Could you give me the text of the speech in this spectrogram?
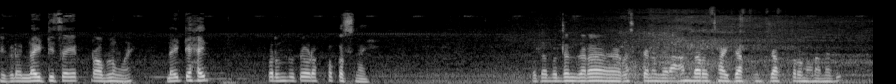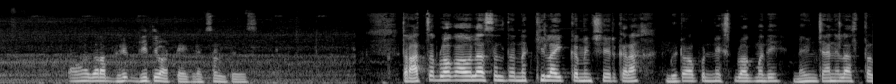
इकडं लाईटीचा एक प्रॉब्लेम आहे. लाईटी आहेत परंतु तेवढा फोकस नाही. त्याच्याबद्दल जरा रस्त्यानं जरा अंधारच आहे जास्त जास्त प्रमाणामध्ये. त्यामुळे जरा भी भीती वाटते इकडे चलते वेळेस तर आजचा ब्लॉग आवडला असेल तर नक्की लाईक कमेंट शेअर करा. भेटू आपण नेक्स्ट ब्लॉगमध्ये नवीन चॅनल असतात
